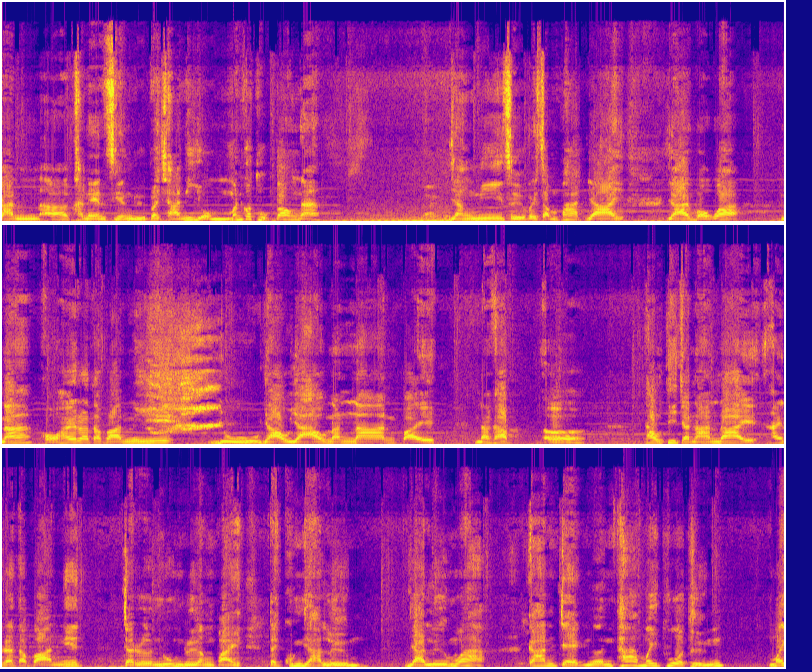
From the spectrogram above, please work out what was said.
การคะแนนเสียงหรือประชานิยมมันก็ถูกต้องนะ ยังมีสื่อไปสัมภาษณ์ยาย ยายบอกว่านะ ขอให้รัฐบาลนี้อยู่ยาวๆนานๆไปนะครับ เออ เท่าที่จะนานได้ให้รัฐบาลนี้เจริญรุ่งเรืองไป แต่คุณอย่าลืม อย่าลืมว่าการแจกเงินถ้าไม่ทั่วถึง ไม่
